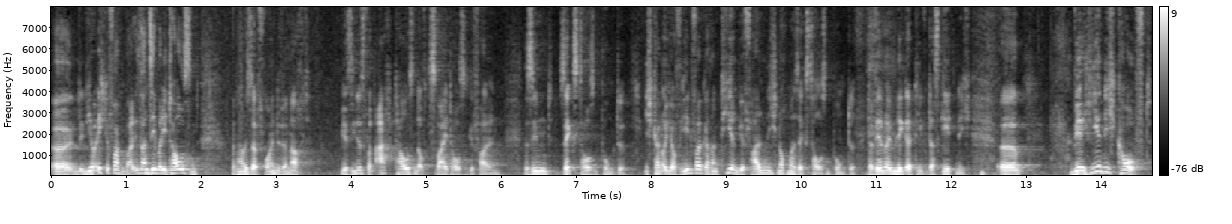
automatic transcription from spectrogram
äh, die haben echt gefragt, wann sehen wir die 1000? Dann habe ich gesagt, Freunde der Nacht, wir sind jetzt von 8000 auf 2000 gefallen. Das sind 6000 Punkte. Ich kann euch auf jeden Fall garantieren, wir fallen nicht nochmal 6000 Punkte. Da wären wir im Negativ, das geht nicht. Äh, wer hier nicht kauft,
